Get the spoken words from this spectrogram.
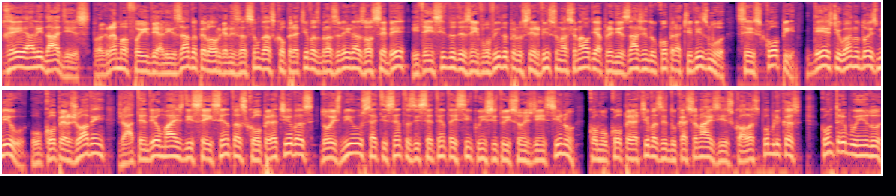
realidades. O programa foi idealizado pela Organização das Cooperativas Brasileiras OCB e tem sido desenvolvido pelo Serviço Nacional de Aprendizagem do Cooperativismo Turismo, Sescope, desde o ano 2000. O Cooper Jovem já atendeu mais de 600 cooperativas, 2.775 instituições de ensino, como cooperativas educacionais e escolas públicas, contribuindo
